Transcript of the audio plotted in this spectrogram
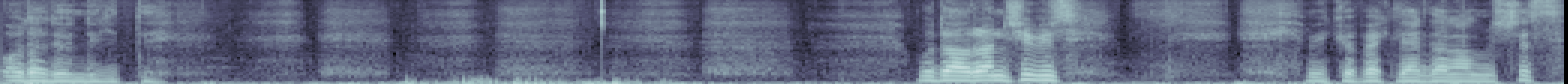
O da döndü gitti. Bu davranışı biz bir köpeklerden almışız.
